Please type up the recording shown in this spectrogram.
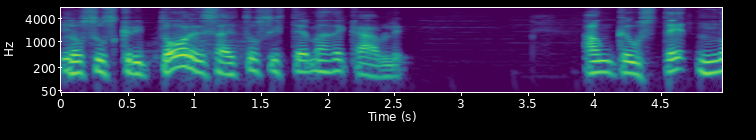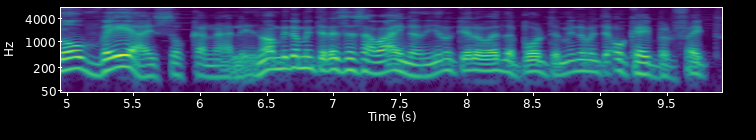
los suscriptores a estos sistemas de cable, aunque usted no vea esos canales, no, a mí no me interesa esa vaina, yo no quiero ver deporte, a mí no me interesa, ok, perfecto,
